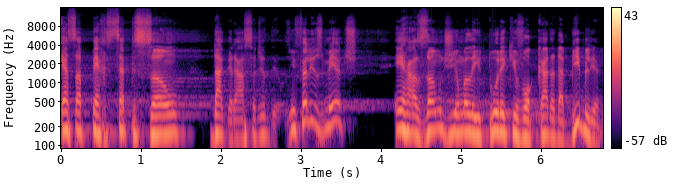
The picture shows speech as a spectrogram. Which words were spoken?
essa percepção da graça de Deus. Infelizmente, em razão de uma leitura equivocada da Bíblia,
